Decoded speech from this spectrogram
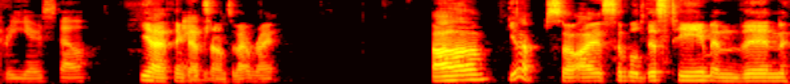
three years though. yeah, I think that sounds about right. Um, yeah. So I assembled this team, and then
